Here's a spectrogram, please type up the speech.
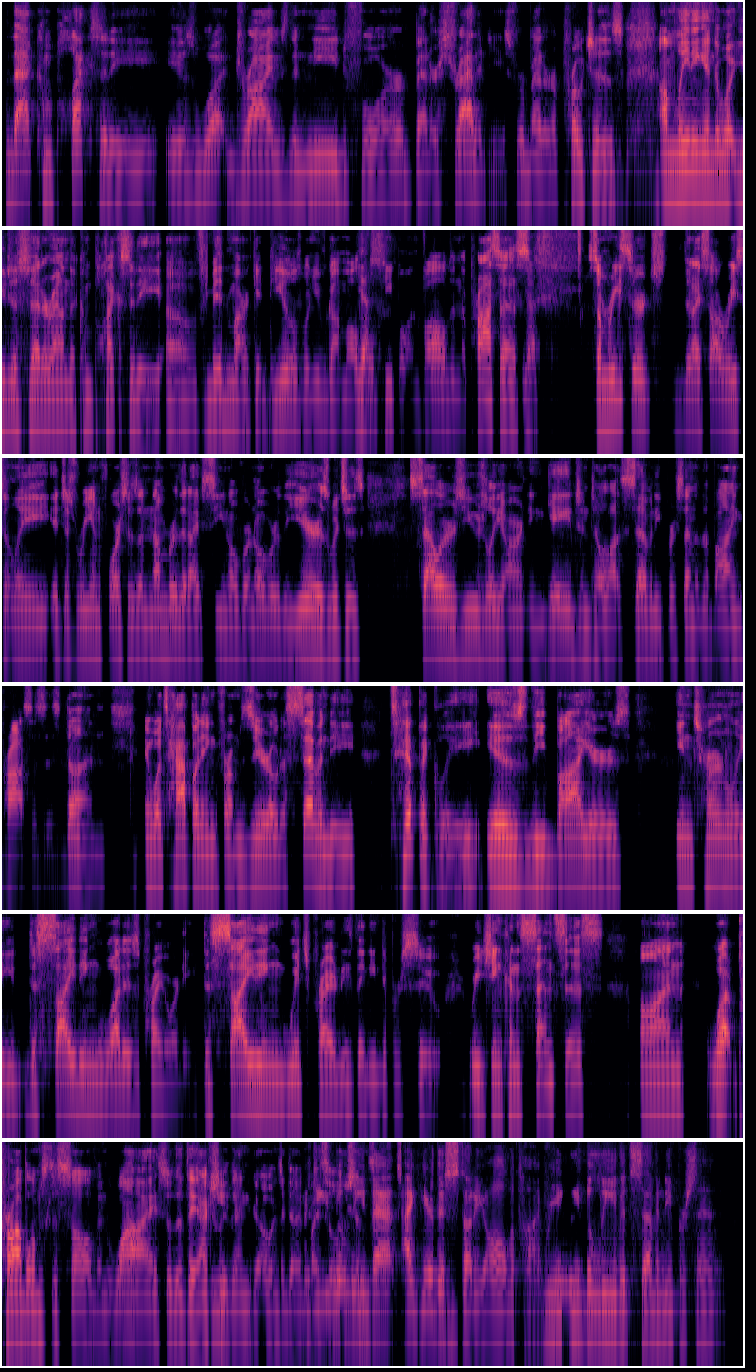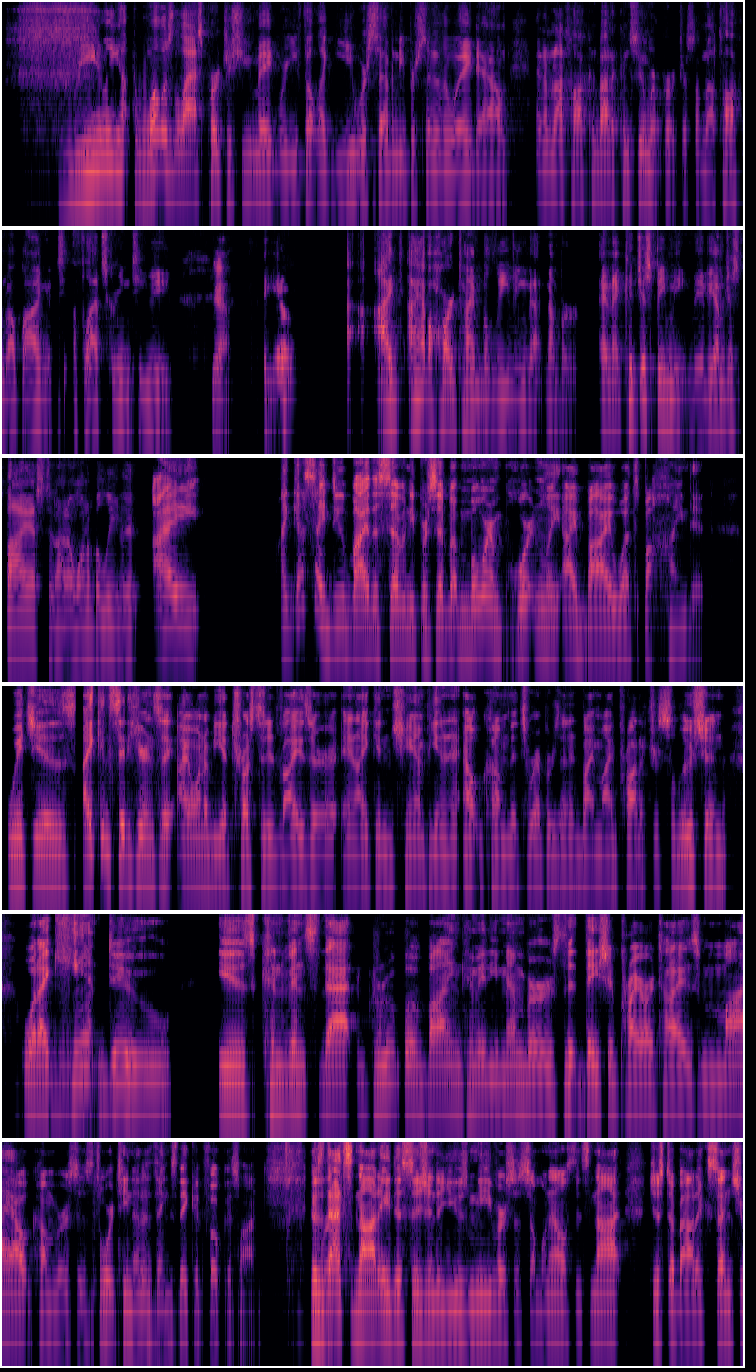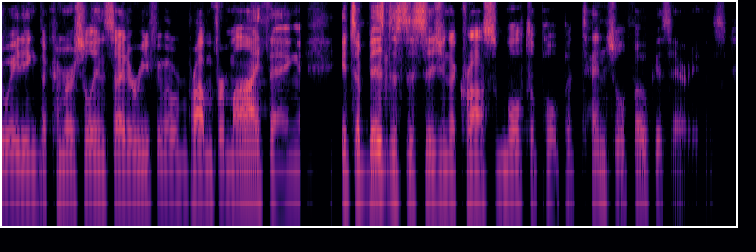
that complexity is what drives the need for better strategies for better approaches i'm leaning into what you just said around the complexity of mid-market deals when you've got multiple Yes. people involved in the process Yes. Some research that i saw recently it just reinforces a number that i've seen over and over the years which is sellers usually aren't engaged until about 70% of the buying process is done. And what's happening from 0 to 70 typically is the buyers internally deciding what is priority, deciding which priorities they need to pursue, reaching consensus on what problems to solve and why so that they actually then go and identify do you solutions. Believe that? I hear this mm. study all the time. Really believe it's 70%? Really? What was the last purchase you made where you felt like you were 70% of the way down? And I'm not talking about a consumer purchase. I'm not talking about buying a, t- a flat screen TV. Yeah. You know, I, I have a hard time believing that number. And it could just be me. Maybe I'm just biased and I don't want to believe it. I I guess I do buy the 70%, but more importantly, I buy what's behind it which is I can sit here and say, I want to be a trusted advisor and I can champion an outcome that's represented by my product or solution. What I mm-hmm. can't do is convince that group of buying committee members that they should prioritize my outcome versus 14 other things they could focus on. Because right. that's not a decision to use me versus someone else. It's not just about accentuating the commercial insider or reframe of a problem for my thing. It's a business decision across multiple potential focus areas.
